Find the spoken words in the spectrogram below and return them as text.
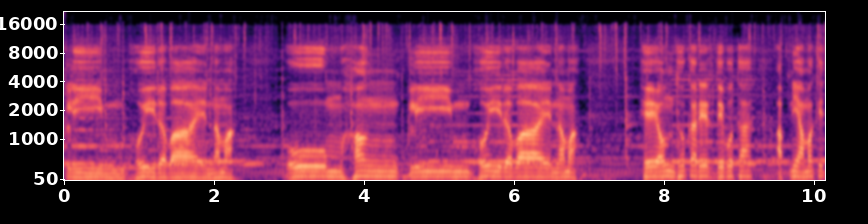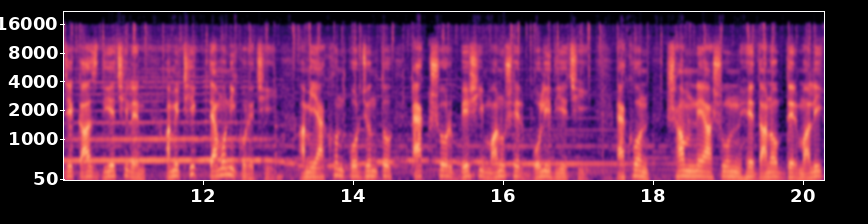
ক্লিম ভৈরবায় নমঃ। ওম হং ক্লিম ভৈরবায় নমঃ। হে অন্ধকারের দেবতা, আপনি আমাকে যে কাজ দিয়েছিলেন, আমি ঠিক তেমনই করেছি। আমি এখন পর্যন্ত একশোর বেশি মানুষের বলি দিয়েছি। এখন সামনে আসুন হে দানবদের মালিক,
